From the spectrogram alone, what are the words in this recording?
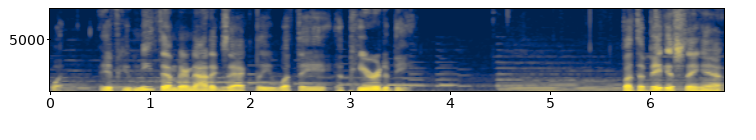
what. If you meet them, they're not exactly what they appear to be. But the biggest thing, at,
